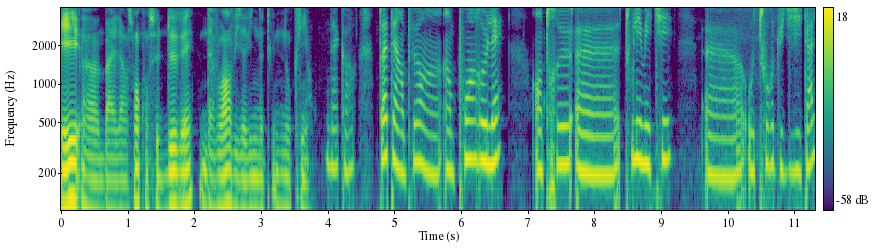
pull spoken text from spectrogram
et euh, bah, l'avancement qu'on se devait d'avoir vis-à-vis de notre- nos clients. D'accord. Toi, tu es un peu un, un point relais entre euh, tous les métiers euh, autour du digital.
